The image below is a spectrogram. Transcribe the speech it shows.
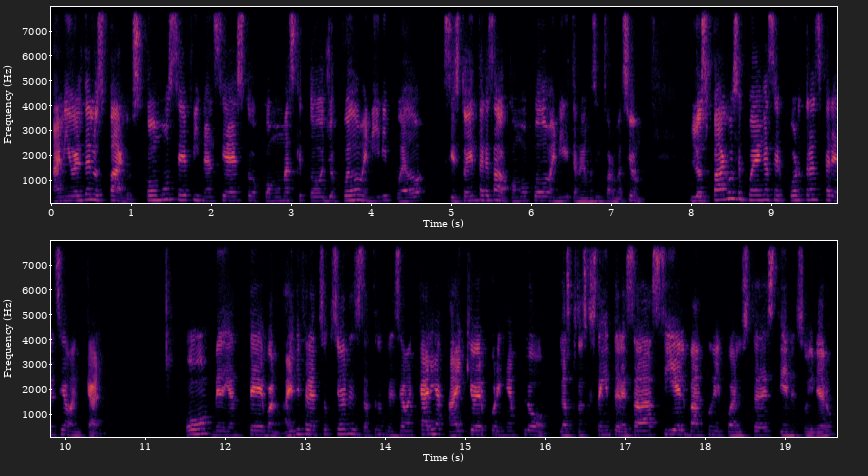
A nivel de los pagos, ¿cómo se financia esto? ¿Cómo más que todo yo puedo venir y puedo, si estoy interesado, cómo puedo venir y tener más información? Los pagos se pueden hacer por transferencia bancaria o mediante, bueno, hay diferentes opciones, esta transferencia bancaria, hay que ver, por ejemplo, las personas que estén interesadas, si el banco en el cual ustedes tienen su dinero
